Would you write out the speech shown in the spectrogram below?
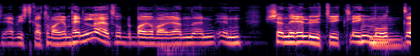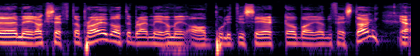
jeg visste ikke at det var en pendel, jeg trodde det bare var en, en, en generell utvikling Mm. mot eh, mer aksept av pride, og at det ble mer og mer avpolitisert og bare en festdag. Ja.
